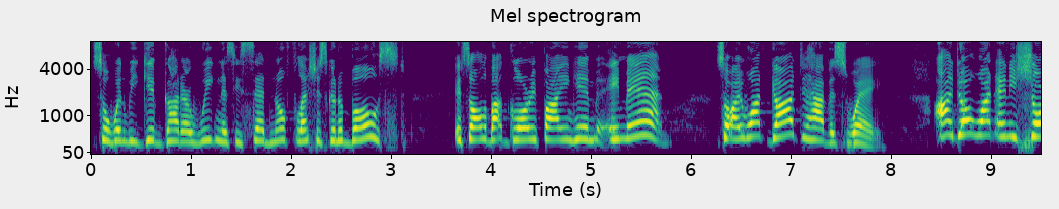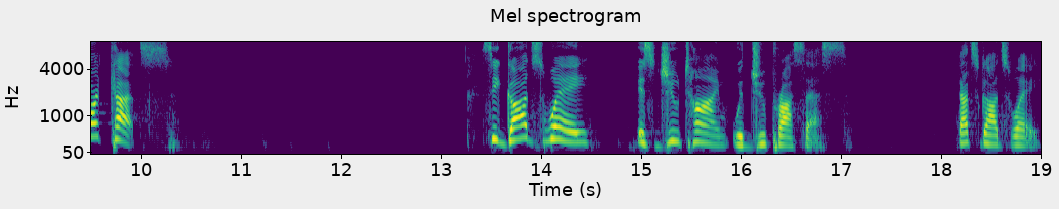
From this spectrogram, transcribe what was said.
So when we give God our weakness, He said, no flesh is going to boast. It's all about glorifying Him. Amen. So I want God to have His way. I don't want any shortcuts. See, God's way is due time with due process. That's God's way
